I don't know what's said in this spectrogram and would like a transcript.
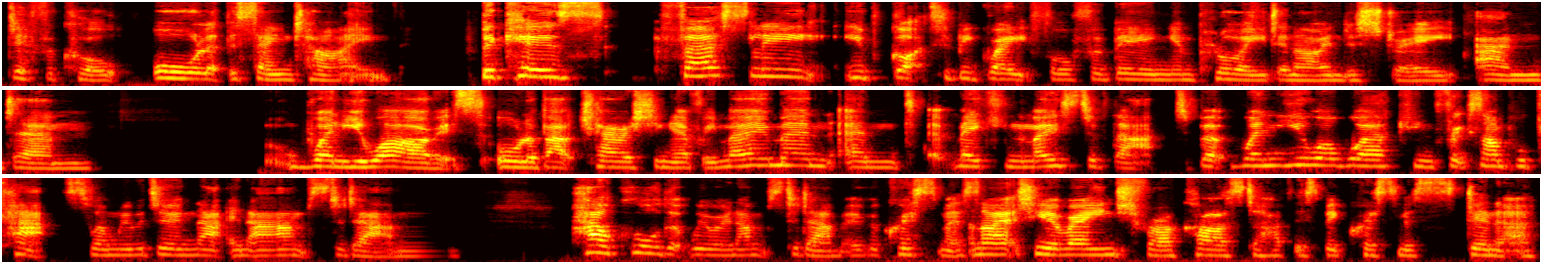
difficult all at the same time. Because firstly, you've got to be grateful for being employed in our industry and um, when you are it's all about cherishing every moment and making the most of that. But when you are working for example cats when we were doing that in amsterdam how cool that we were in amsterdam over christmas. And i actually arranged for our cast to have this big christmas dinner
